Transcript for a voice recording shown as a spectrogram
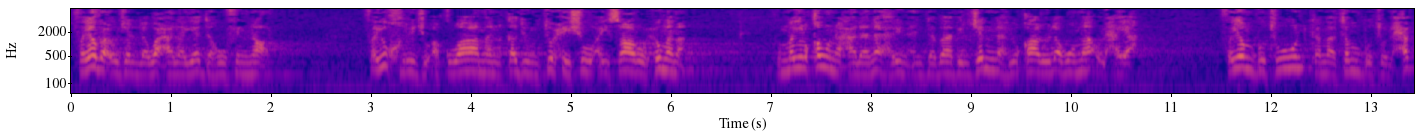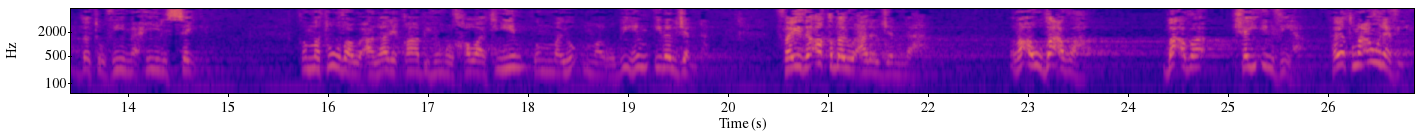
فيضع جل وعلا يده في النار فيخرج أقواما قد امتحشوا أي صاروا حمما ثم يلقون على نهر عند باب الجنة يقال له ماء الحياة. فينبتون كما تنبت الحبة في محيل السيل ثم توضع على رقابهم الخواتيم ثم يؤمر بهم إلى الجنة. فإذا أقبلوا على الجنة رأوا بعضها بعض شيء فيها فيطمعون فيه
